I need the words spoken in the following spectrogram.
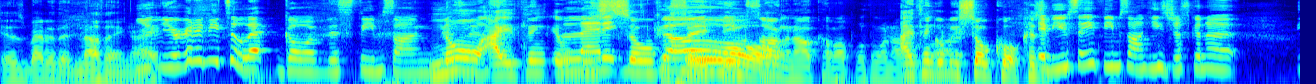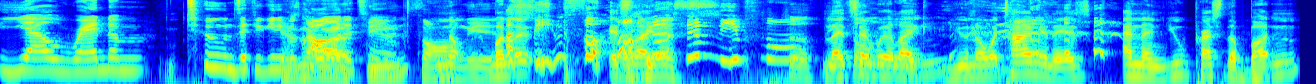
It was better than nothing, You, right? you're gonna need to let go of this theme song. no. I think it would Let be it so go. Say cool. theme song and I'll come up with one. I think it would be so cool because If you say theme song, he's just gonna yell random tunes. If you can even Isn't call it what a theme tune. song No, is? but A theme song. it's like- a theme song. let's say we're like, you know what time it is, and then you press the button,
